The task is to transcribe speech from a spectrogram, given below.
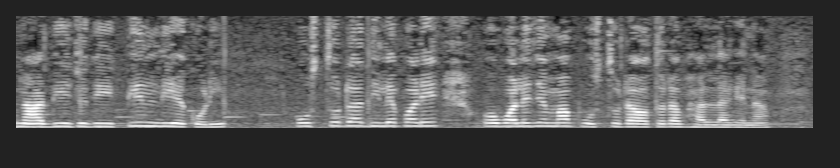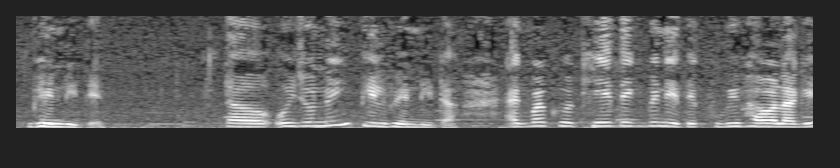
না দিয়ে যদি তিল দিয়ে করি, পোস্তটা দিলে পরে ও বলে যে, মা, পোস্তটা অতটা ভালো লাগে না। ভেন্ডিতে। তা ওই জন্যই তিল ভেন্ডিটা। একবার খেয়ে দেখবেন, এতে খুবই ভালো লাগে।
